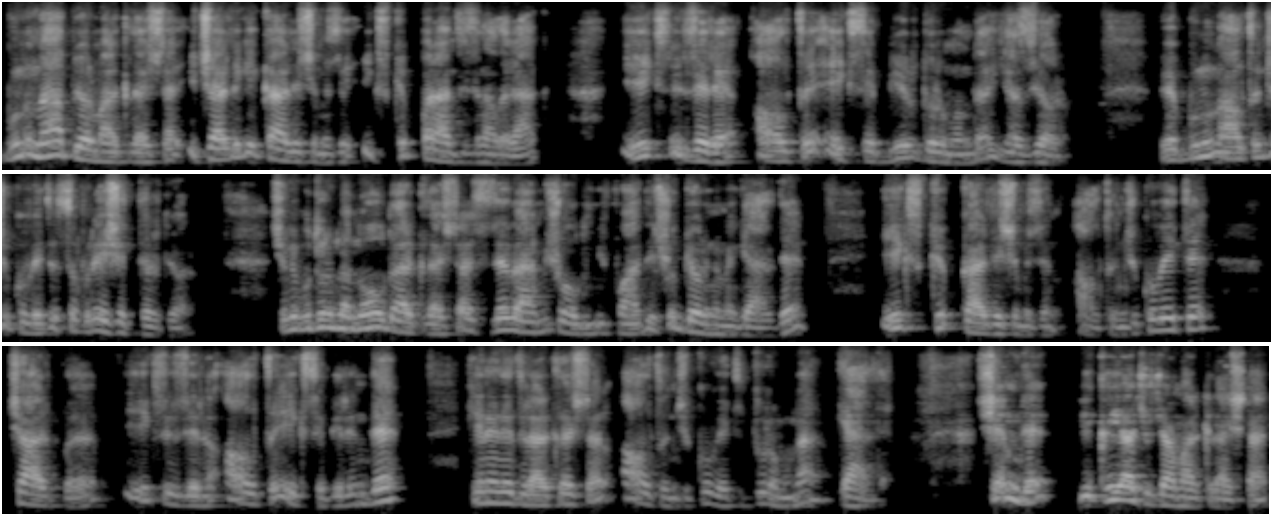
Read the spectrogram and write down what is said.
Bunu ne yapıyorum arkadaşlar? İçerideki kardeşimizi x küp parantezine alarak x üzeri 6 eksi 1 durumunda yazıyorum. Ve bunun 6. kuvveti sıfıra eşittir diyorum. Şimdi bu durumda ne oldu arkadaşlar? Size vermiş olduğum ifade şu görünüme geldi. x küp kardeşimizin 6. kuvveti çarpı x üzeri 6 eksi 1'in de gene nedir arkadaşlar? Altıncı kuvveti durumuna geldi. Şimdi bir kıyı açacağım arkadaşlar.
